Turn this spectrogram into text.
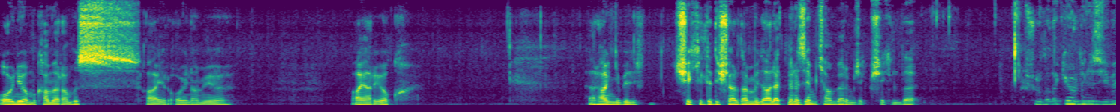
Oynuyor mu kameramız? Hayır oynamıyor. Ayar yok. Herhangi bir şekilde dışarıdan müdahale etmenize imkan vermeyecek bir şekilde. Şurada da gördüğünüz gibi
